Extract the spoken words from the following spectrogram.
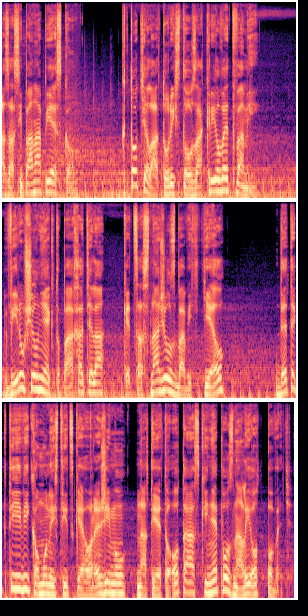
a zasypaná pieskom? Kto tela turistov zakryl vetvami? Vyrušil niekto páchateľa, keď sa snažil zbaviť tiel Detektívy komunistického režimu na tieto otázky nepoznali odpoveď.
